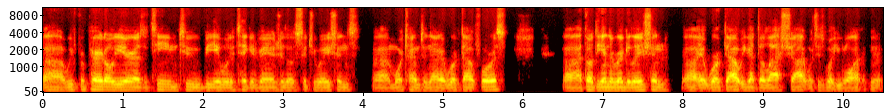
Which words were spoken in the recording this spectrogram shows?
uh, we've prepared all year as a team to be able to take advantage of those situations. Uh, more times than not, it worked out for us. Uh, I thought the end of regulation, uh, it worked out. We got the last shot, which is what you want. You,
